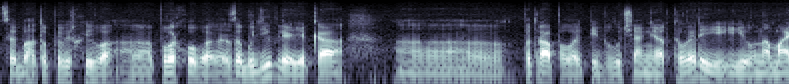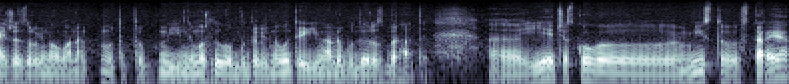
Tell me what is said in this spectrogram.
Це багатоповерхова поверхова забудівля, яка потрапила під влучання артилерії, і вона майже зруйнована. Ну тобто її неможливо буде відновити, її треба буде розбирати. Е, Є частково місто старе,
